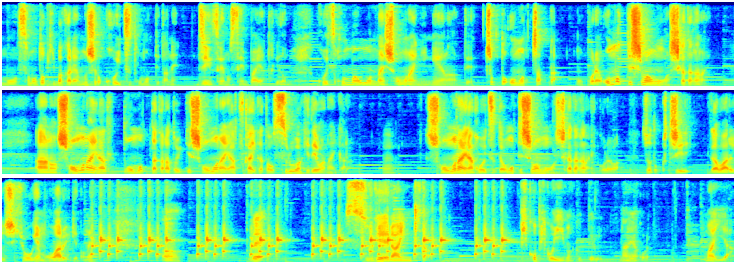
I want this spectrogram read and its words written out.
もうその時ばかりはむしろこいつと思ってたね。人生の先輩やったけど、こいつほんま思んないしょうもない人間やなって、ちょっと思っちゃった。もうこれ思ってしまうもんは仕方がない。あの、しょうもないなと思ったからといってしょうもない扱い方をするわけではないから。うん。しょうもないなこいつって思ってしまうもんは仕方がない、これは。ちょっと口が悪いし、表現も悪いけどね。うん。で、すげえ LINE 来た。ピコピコ言いまくってる。なんやこれ。まあいいや。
